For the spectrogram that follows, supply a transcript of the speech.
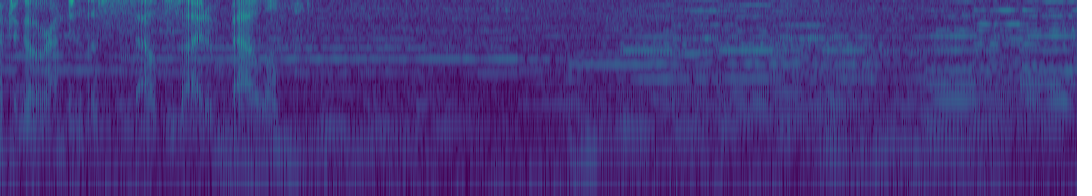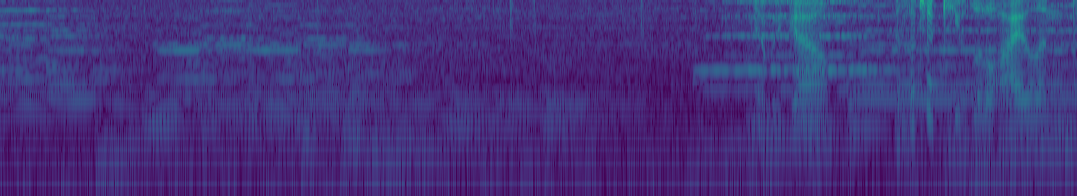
Have to go around to the south side of Balamb. There we go. It's such a cute little island.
